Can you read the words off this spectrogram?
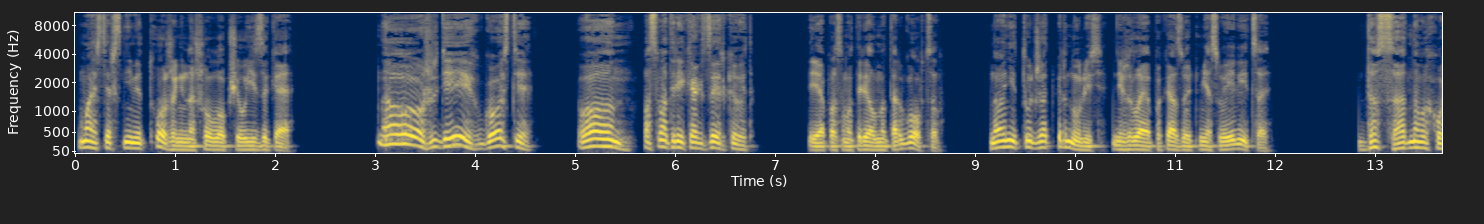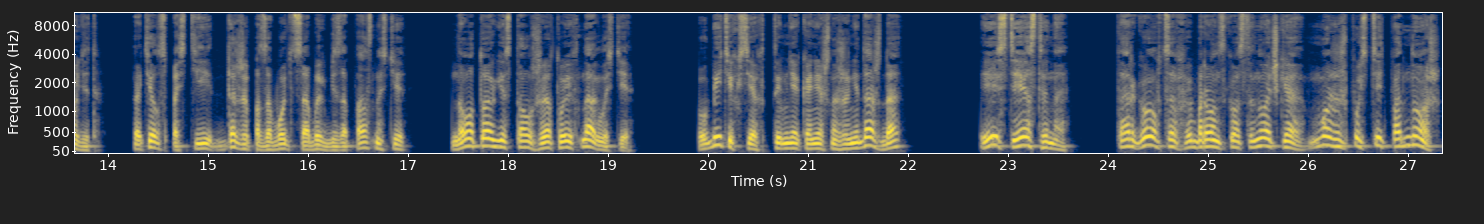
Мастер с ними тоже не нашел общего языка. «Ну, жди их в гости. Вон, посмотри, как зыркают». Я посмотрел на торговцев, но они тут же отвернулись, не желая показывать мне свои лица. Досадно выходит. Хотел спасти, даже позаботиться об их безопасности, но в итоге стал жертвой их наглости. Убить их всех ты мне, конечно же, не дашь, да? Естественно. Торговцев и баронского сыночка можешь пустить под нож,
